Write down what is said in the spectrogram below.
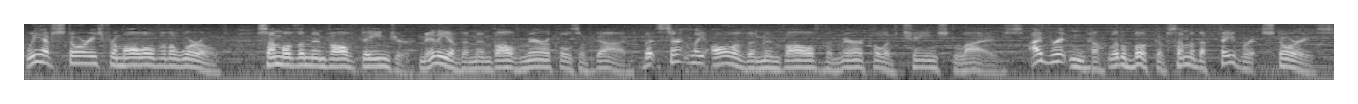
We have stories from all over the world. Some of them involve danger, many of them involve miracles of God, but certainly all of them involve the miracle of changed lives. I've written a little book of some of the favorite stories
